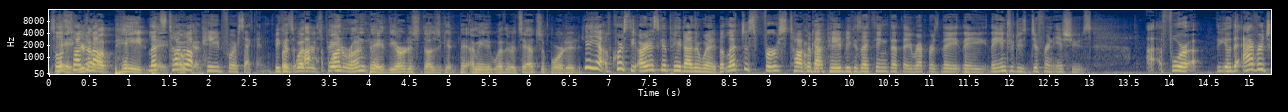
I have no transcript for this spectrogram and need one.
So paid. let's talk You're about, about paid, Let's paid. talk okay. about paid for a second because but whether it's paid on, or unpaid, the artist does get paid. I mean, whether it's ad supported. Yeah, yeah. Of course, the artists get paid either way. But let's just first talk Okay. about paid because I think that they represent they they they introduce different issues. Uh, for you know, the average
